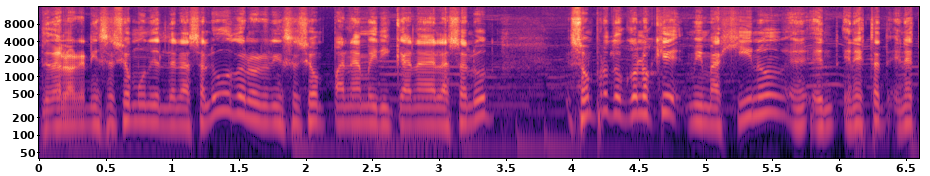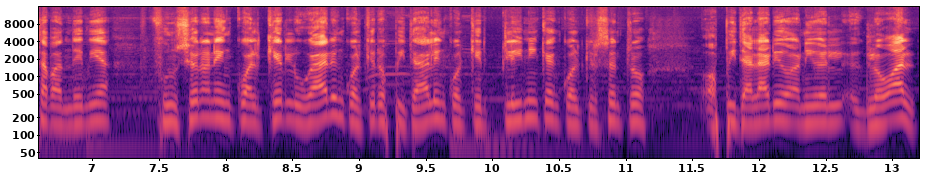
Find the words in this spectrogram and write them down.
desde la Organización Mundial de la Salud, de la Organización Panamericana de la Salud. Son protocolos que, me imagino, en, esta, en esta pandemia funcionan en cualquier lugar, en cualquier hospital, en cualquier clínica, en cualquier centro hospitalario a nivel global.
